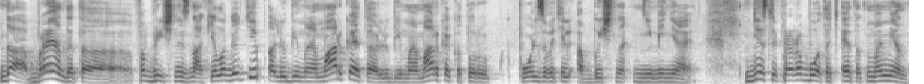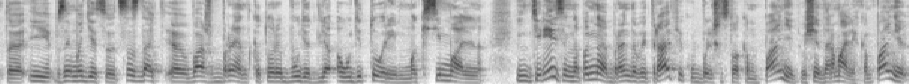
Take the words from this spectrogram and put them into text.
Да, бренд – это фабричный знак и логотип, а любимая марка – это любимая марка, которую пользователь обычно не меняет. Если проработать этот момент э, и взаимодействовать, создать э, ваш бренд, который будет для аудитории максимально интересен, напоминаю, брендовый трафик у большинства компаний, вообще нормальных компаний,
